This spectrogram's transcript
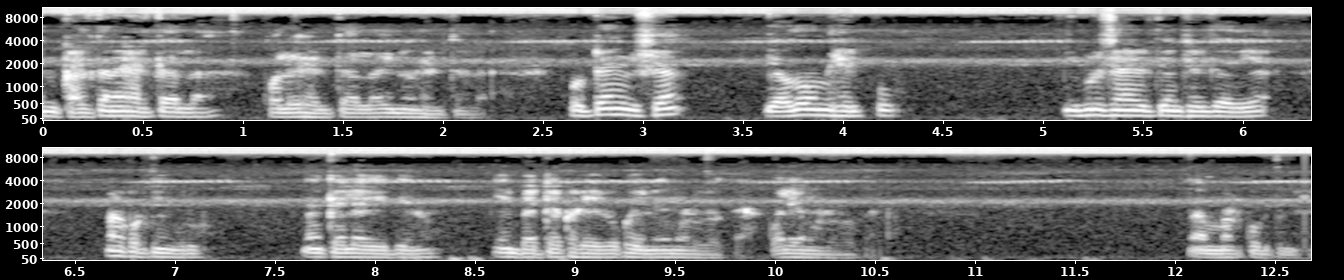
ಏನು ಕಳ್ತನ ಹೇಳ್ತಾ ಇಲ್ಲ, ಕೊಲೆ ಹೇಳ್ತಾ ಇಲ್ಲ, ಇನ್ನೊಂದು ಹೇಳ್ತಾ ಇಲ್ಲ. ಒಟ್ಟಿನ ವಿಷಯ, ಯಾವುದೋ ಒಂದು ಹೆಲ್ಪು ಇಬ್ಬರು ಚೆನ್ನಾಗಿರ್ತೀವಿ ಅಂತ ಹೇಳ್ತಾ ಇದೆಯಾ, ಮಾಡ್ಕೊಡ್ತೀನಿ ಗುರು. ನನ್ನ ಕೈಲಾಗಿದ್ದೇನು ಏನು ಬೆಟ್ಟ ಕಡೆ ಹೋಗ್ಬೇಕು ಇನ್ನೇನು ಮಾಡ್ಬೇಕಾ? ಕೊಲೆ ಮಾಡ್ಬೇಕಾ? ನಾನು ಮಾಡ್ಕೊಡ್ತೀನಿ.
